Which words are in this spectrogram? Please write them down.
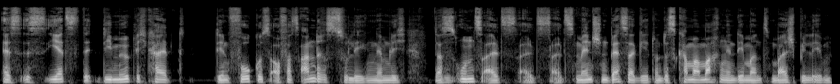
Es ist jetzt die Möglichkeit, den Fokus auf was anderes zu legen, nämlich, dass es uns als, als, als Menschen besser geht. Und das kann man machen, indem man zum Beispiel eben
